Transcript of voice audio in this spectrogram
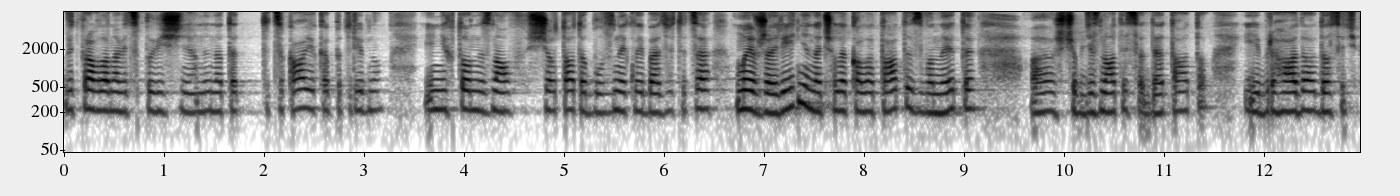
відправила навіть сповіщення не на те ТЦК, яке потрібно, і ніхто не знав, що тато був зниклий безвісти. Це ми вже рідні почали калатати, дзвонити, е, щоб дізнатися, де тато. І бригада досить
